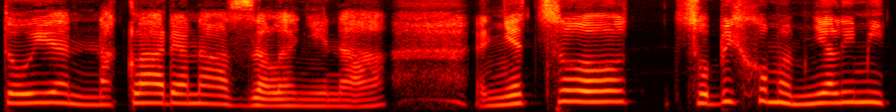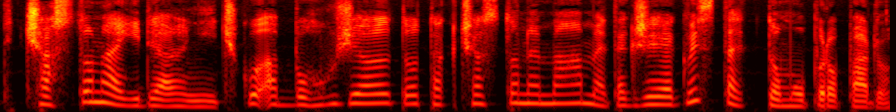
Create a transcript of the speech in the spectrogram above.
to je nakládaná zelenina, něco, co bychom měli mít často na jídelníčku a bohužel to tak často nemáme. Takže jak vy jste k tomu propadl?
